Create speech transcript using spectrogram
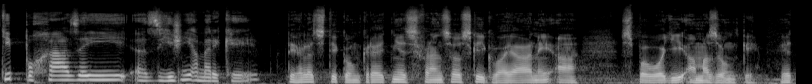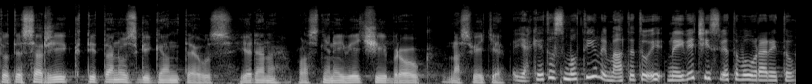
Ti pocházejí z Jižní Ameriky. Tyhle ty konkrétně z francouzské Guajány a z povodí Amazonky. Je to tesařík Titanus giganteus, jeden vlastně největší brouk na světě. Jak je to s motýly? Máte tu i největší světovou raritu?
